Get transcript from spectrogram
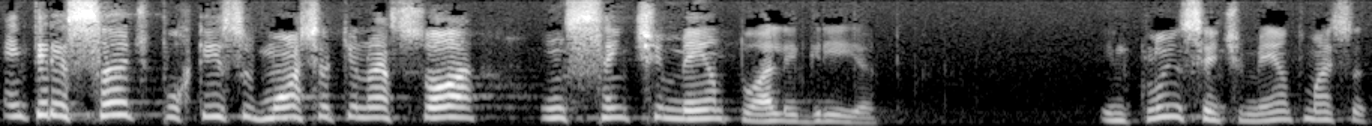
É interessante porque isso mostra que não é só um sentimento a alegria. Inclui um sentimento, mas se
